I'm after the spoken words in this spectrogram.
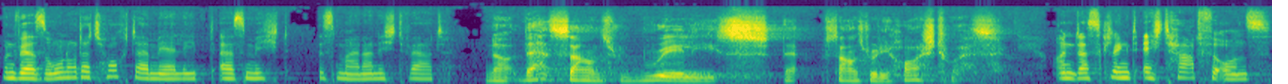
Und wer Sohn oder Tochter mehr liebt als mich, ist meiner nicht wert. Now that sounds really, that sounds really harsh to us Und das klingt echt hart für uns.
